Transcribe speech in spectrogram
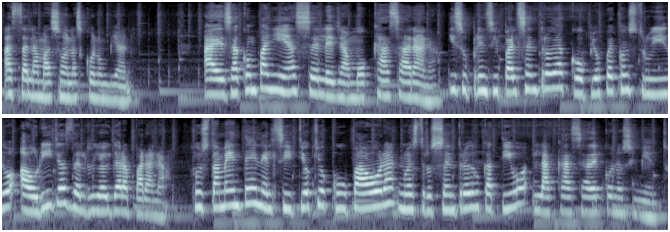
hasta el Amazonas colombiano. A esa compañía se le llamó Casa Arana y su principal centro de acopio fue construido a orillas del río Igaraparaná justamente en el sitio que ocupa ahora nuestro centro educativo, la Casa del Conocimiento.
